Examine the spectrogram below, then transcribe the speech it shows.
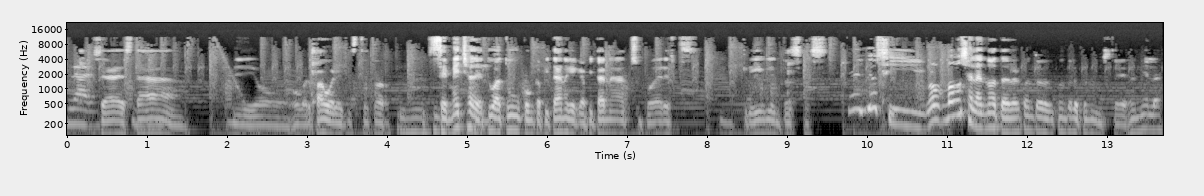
Claro. O sea, está medio overpowered este Thor. Se mecha de tú a tú con Capitana, que Capitana su poder es increíble, entonces... eh, yo sí, Va- vamos a la nota, a ver cuánto, cuánto le ponen ustedes. Daniela,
